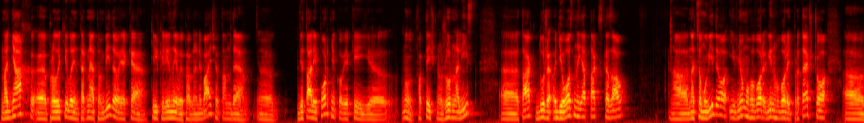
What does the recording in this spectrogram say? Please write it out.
на днях е, пролетіло інтернетом відео, яке тільки лінивий, певно, не бачив, там, де е, Віталій Портніков, який е, ну, фактично журналіст, так, дуже одіозний, я б так сказав. На цьому відео, і в ньому говорить, він говорить про те, що е,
